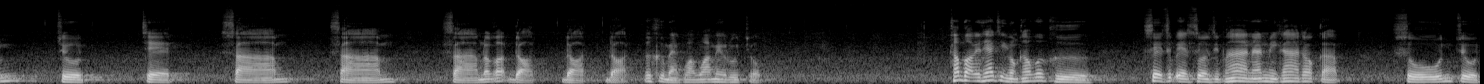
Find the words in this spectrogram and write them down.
นย์จุดเจ็ดสามสามสามแล้วก็ดอทดอทดอทก็คือหมายความว่าไม่รู้จบคำตอบที่แท้จริงของเขาก็คือเศษสิบเอ็ดส่วนสิบห้านั้นมีค่าเท่ากับศูนย์จุด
